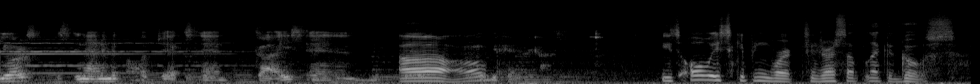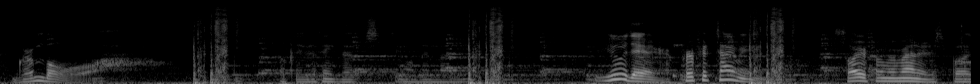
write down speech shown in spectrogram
Yours is inanimate objects and guys and. Oh, okay. He's always skipping work to dress up like a ghost. Grumble. Okay, I think that's the only line. You there, perfect timing. Sorry for my manners, but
